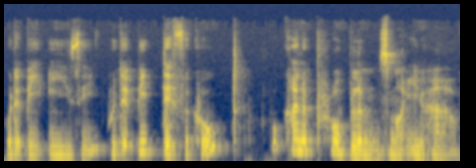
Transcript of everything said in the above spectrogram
Would it be easy? Would it be difficult? What kind of problems might you have?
